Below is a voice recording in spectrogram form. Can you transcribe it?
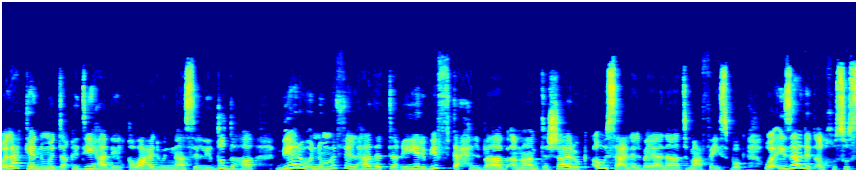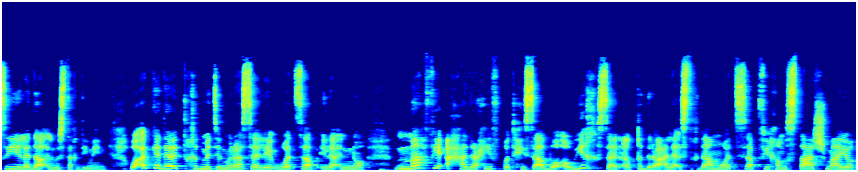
ولكن منتقدي هذه القواعد والناس اللي ضدها بيروا أنه مثل هذا التغيير بيفتح الباب أمام تشارك أوسع للبيانات مع فيسبوك وإزالة الخصوصية لدى المستخدمين. وأكدت خدمة المراسلة واتساب إلى أنه ما في أحد رح يفقد حسابه أو يخسر القدرة على استخدام واتساب في 15 مايو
